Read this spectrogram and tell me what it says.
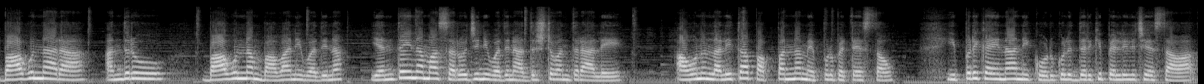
బాగున్నారా? అందరూ బాగున్నాం భవాని వదిన. ఎంతైనా మా సరోజిని వదిన అదృష్టవంతురాలే. అవును లలిత పప్పన్నం ఎప్పుడు పెట్టేస్తావు? ఇప్పటికైనా నీ కొడుకులిద్దరికి పెళ్ళిళ్ళు చేస్తావా?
